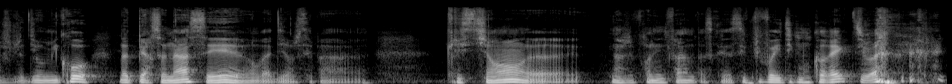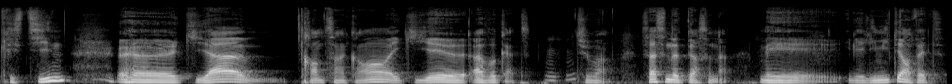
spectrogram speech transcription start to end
je le dis au micro, notre persona, c'est, on va dire, je sais pas, Christian, euh, non, je vais prendre une femme parce que c'est plus politiquement correct, tu vois. Christine, euh, qui a 35 ans et qui est euh, avocate, mhm. tu vois. Ça, c'est notre persona. Mais il est limité, en fait.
